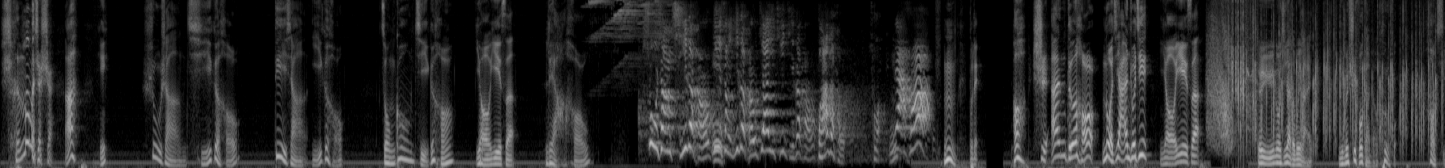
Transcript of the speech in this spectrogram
什么嘛这是啊？咦，树上七个猴，地上一个猴，总共几个猴？有意思，俩猴。树上七个猴，地上一个猴，加一起几个猴？八个猴。错，俩猴。嗯，不对，哦，是安德猴，诺基亚安卓机，有意思。对于诺基亚的未来，你们是否感到困惑、好奇？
